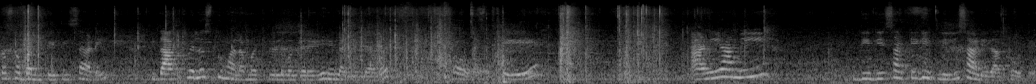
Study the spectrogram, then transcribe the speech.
कसं बनते ती साडी. ती दाखवेलच तुम्हाला मटेरियल वगैरे घ्यायला गेल्यावर. ओके आणि आम्ही दीदीसाठी घेतलेली साडी दाखवते.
